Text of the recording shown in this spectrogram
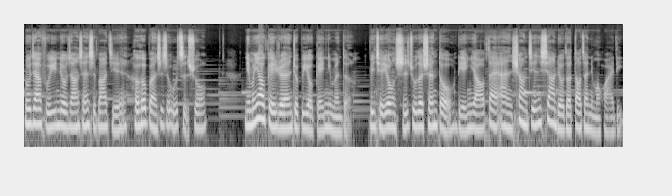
路加福音六章三十八节，和合本是如此说：你们要给人，就必有给你们的，并且用十足的升斗连摇带按，上尖下流的倒在你们怀里。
